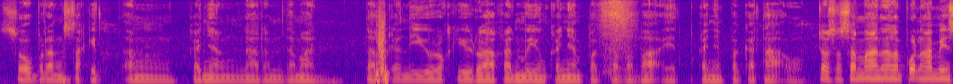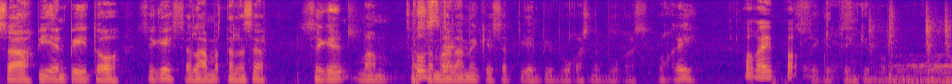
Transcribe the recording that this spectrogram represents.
Sobrang sakit ang kanyang naramdaman. Talagang niyurak-yurakan mo yung kanyang pagkababae at kanyang pagkatao. So, sasamahan na lang po namin sa PNP ito. Sige, salamat na lang, sir. Sige, ma'am. Po, Sasamahan sir. namin kayo sa PNP bukas na bukas. Okay? Okay po. Sige, thank you po.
